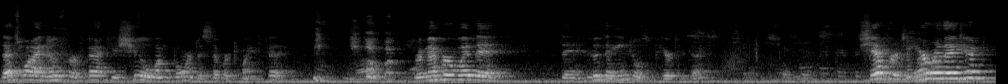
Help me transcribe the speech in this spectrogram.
That's why I know for a fact Yeshua wasn't born December 25th. Remember when the, the who the angels appeared to, guys? Shepherds. And where were they, Jim?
